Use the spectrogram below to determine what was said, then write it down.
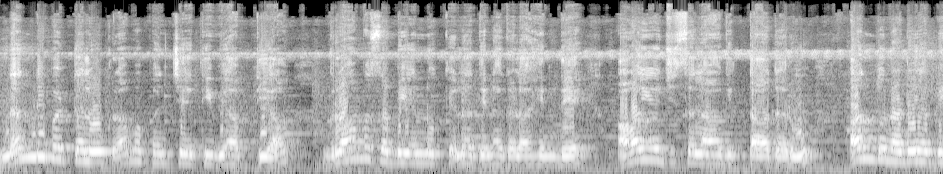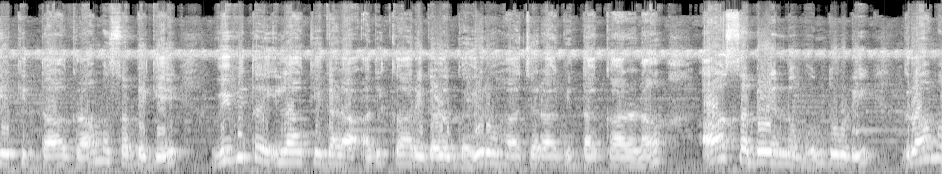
ನಂದಿಬಟ್ಟಲು ಗ್ರಾಮ ಪಂಚಾಯಿತಿ ವ್ಯಾಪ್ತಿಯ ಗ್ರಾಮ ಸಭೆಯನ್ನು ಕೆಲ ದಿನಗಳ ಹಿಂದೆ ಆಯೋಜಿಸಲಾಗಿತ್ತಾದರೂ ಅಂದು ನಡೆಯಬೇಕಿದ್ದ ಗ್ರಾಮ ಸಭೆಗೆ ವಿವಿಧ ಇಲಾಖೆಗಳ ಅಧಿಕಾರಿಗಳು ಗೈರು ಹಾಜರಾಗಿದ್ದ ಕಾರಣ ಆ ಸಭೆಯನ್ನು ಮುಂದೂಡಿ ಗ್ರಾಮ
